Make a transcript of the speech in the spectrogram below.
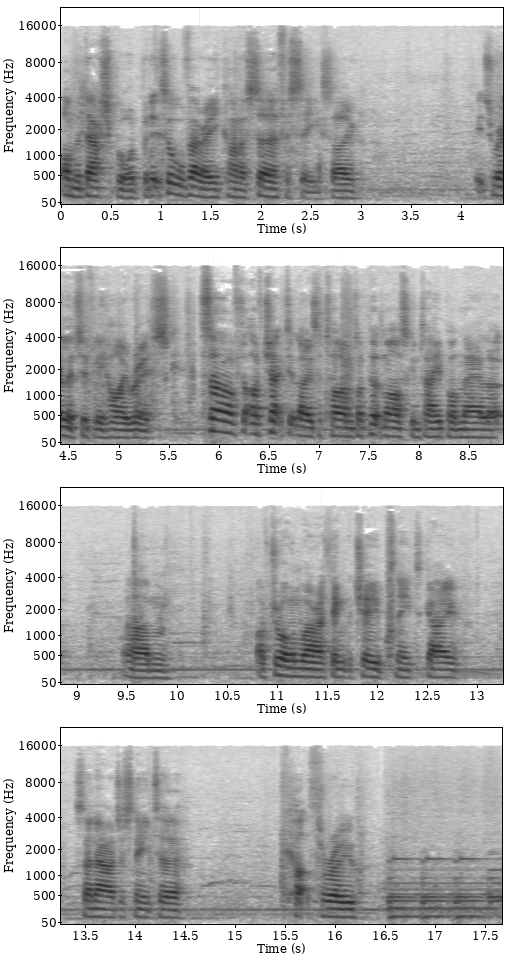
on the dashboard but it's all very kind of surfacey so it's relatively high risk. So I've, I've checked it loads of times, I put masking tape on there, look, um, I've drawn where I think the tubes need to go so now I just need to cut through ピッ!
